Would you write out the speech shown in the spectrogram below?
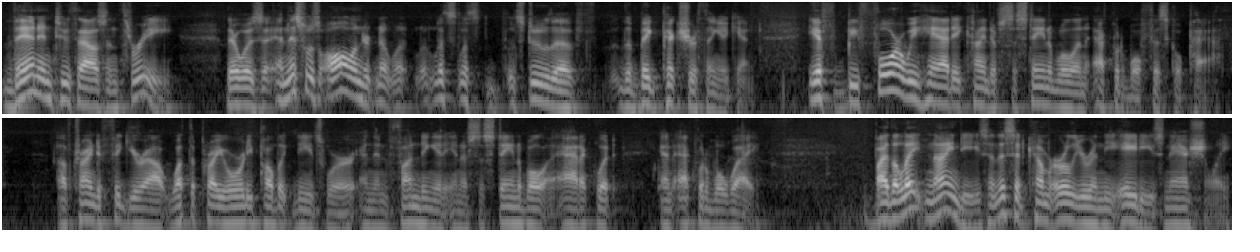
Then in 2003, there was, a- and this was all under. No, let- let's let's let's do the the big picture thing again. If before we had a kind of sustainable and equitable fiscal path of trying to figure out what the priority public needs were and then funding it in a sustainable, adequate, and equitable way. By the late 90s, and this had come earlier in the 80s nationally,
